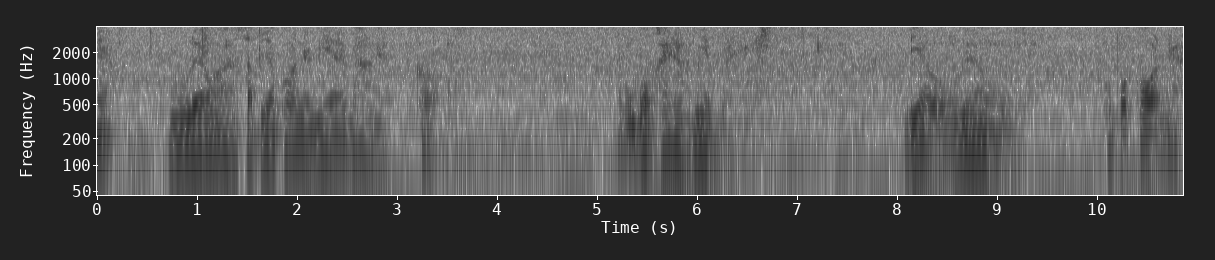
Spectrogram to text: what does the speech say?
เนี่ย รู้แล้วว่าทรัพยากรเนี่ยมีอะไรบ้างเนี่ยก็ไม่ต้องบอกใครนะเงียบไว้เดี๋ยวเรื่องอุปกรณ์เนี่ย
